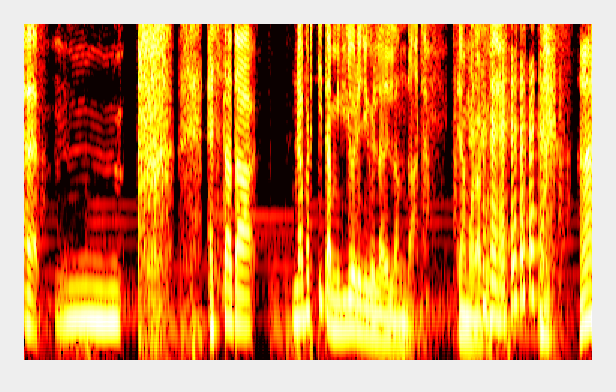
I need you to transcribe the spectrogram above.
Eh, mm, è stata la partita migliore di quella dell'andata. Mettiamola così. Eh?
